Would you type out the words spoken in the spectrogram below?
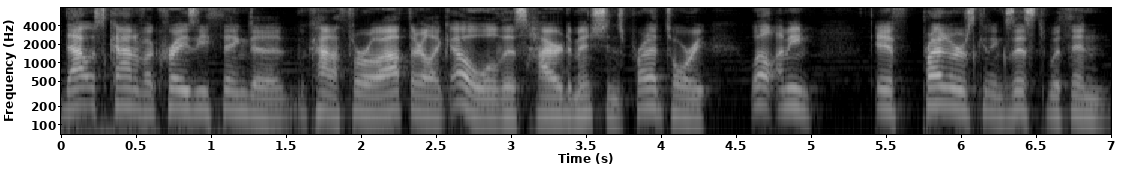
that was kind of a crazy thing to kind of throw out there, like, oh, well, this higher dimension is predatory. Well, I mean, if predators can exist within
